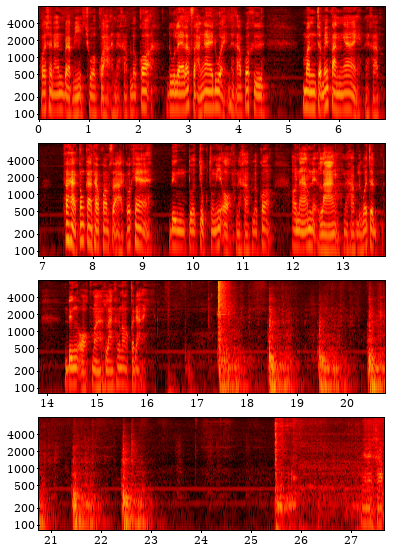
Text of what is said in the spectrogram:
เพราะฉะนั้นแบบนี้ชัวร์กว่านะครับ แล้วก็ดูแลรักษาง่ายด้วยนะครับ ก็คือมันจะไม่ตันง่ายนะครับ ถ้าหากต้องการทำความสะอาดก็แค่ ดึงตัวจุกตรงนี้ออกนะครับ แล้วก็เอาน้ำเนี่ยล้างนะครับ หรือว่าจะดึงออกมาล้างข้างนอกก็ได้นี่นะครับ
